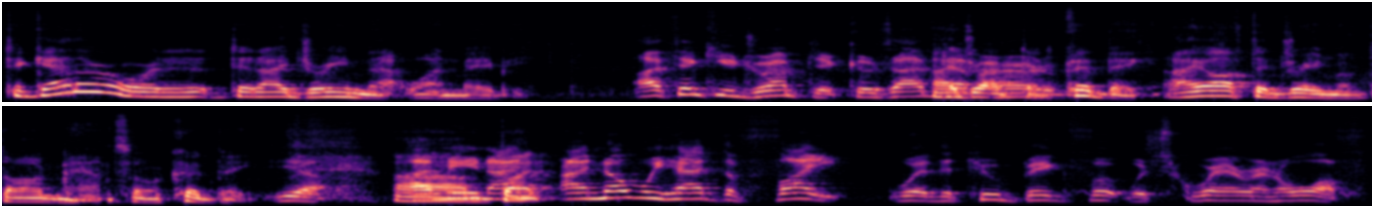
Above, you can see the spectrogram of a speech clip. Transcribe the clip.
together, or did, did I dream that one? Maybe. I think you dreamt it because I've I never dreamt heard it. of Could be. I often dream of Dogman, so it could be. Yeah, I Um, mean, but- I, I know we had the fight where the two Bigfoot was squaring off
